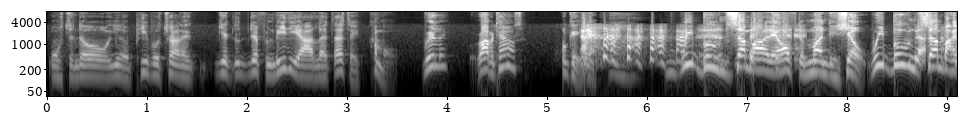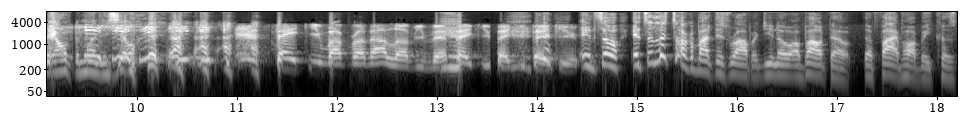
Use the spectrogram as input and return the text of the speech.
wants to know," you know, people trying to get different media outlets, I say, "Come on, really, Robert Townsend? Okay, yeah. we booting somebody off the Monday show. We booting somebody off the Monday show. thank you, my brother. I love you, man. Thank you, thank you, thank you. And so, and so, let's talk about this, Robert. You know about the the Five Heartbeat because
